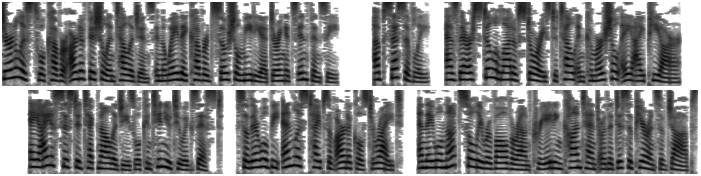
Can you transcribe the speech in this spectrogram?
Journalists will cover artificial intelligence in the way they covered social media during its infancy. Obsessively, as there are still a lot of stories to tell in commercial AI PR. AI-assisted technologies will continue to exist, so there will be endless types of articles to write, and they will not solely revolve around creating content or the disappearance of jobs.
